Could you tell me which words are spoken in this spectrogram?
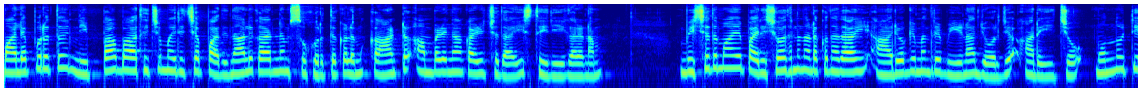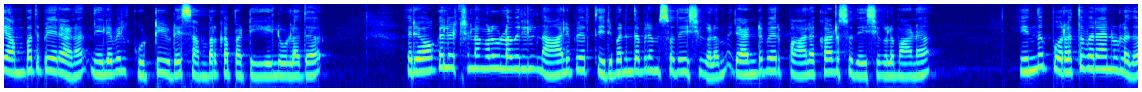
മലപ്പുറത്ത് നിപ്പ ബാധിച്ചു മരിച്ച പതിനാലുകാരനും സുഹൃത്തുക്കളും കാട്ടു അമ്പഴങ്ങ കഴിച്ചതായി സ്ഥിരീകരണം. വിശദമായ പരിശോധന നടക്കുന്നതായി ആരോഗ്യമന്ത്രി വീണ ജോർജ് അറിയിച്ചു. മുന്നൂറ്റി അമ്പത് പേരാണ് നിലവിൽ കുട്ടിയുടെ സമ്പർക്ക പട്ടികയിലുള്ളത്. രോഗലക്ഷണങ്ങളുള്ളവരിൽ നാല് പേർ തിരുവനന്തപുരം സ്വദേശികളും രണ്ടുപേർ പാലക്കാട് സ്വദേശികളുമാണ്. ഇന്ന് പുറത്തു വരാനുള്ളത്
